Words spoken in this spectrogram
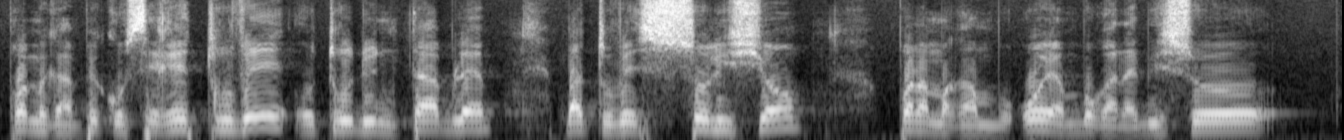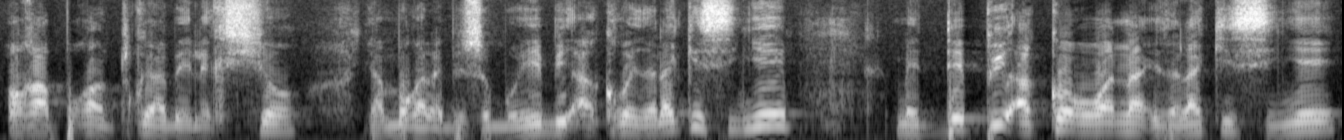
mpo ameka mpe ko se retrouver autour d'une table batrouver solution pona makambo oyo ya mboka na biso en rapport en tout cas ya ba élection ya mboka na biso boyebi accord ezalaki signé mais depuis accord wana ezalaki signé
